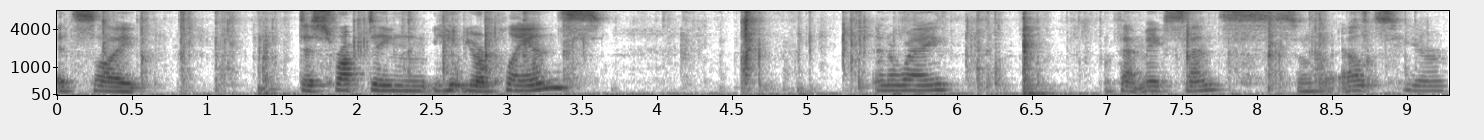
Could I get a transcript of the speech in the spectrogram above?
it's like disrupting your plans in a way if that makes sense. So what else here?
